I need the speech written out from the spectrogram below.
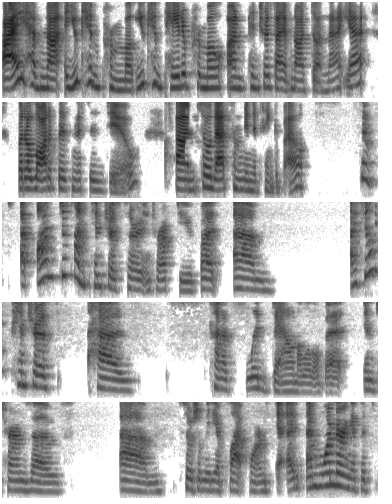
I have not you can promote you can pay to promote on Pinterest. I have not done that yet, but a lot of businesses do. Um, so that's something to think about. So uh, on just on Pinterest, sorry to interrupt you, but um, I feel like Pinterest has kind of slid down a little bit in terms of um, social media platforms. I, I'm wondering if it's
